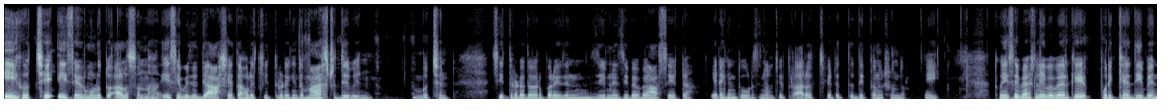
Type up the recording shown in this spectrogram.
এই হচ্ছে এইচআইভির মূলত আলোচনা। এইচআইভি যদি আসে তাহলে চিত্রটা কিন্তু মাস্ট দিবেন। বুঝছেন? চিত্রটা দেওয়ার পরে এই যে যেমনি যেভাবে আছে এটা, এটা কিন্তু অরিজিনাল চিত্র। আর হচ্ছে এটা তো দেখতে অনেক সুন্দর। এই। তো এইচআইভি আসলে এভাবে আরকি পরীক্ষা দিবেন।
